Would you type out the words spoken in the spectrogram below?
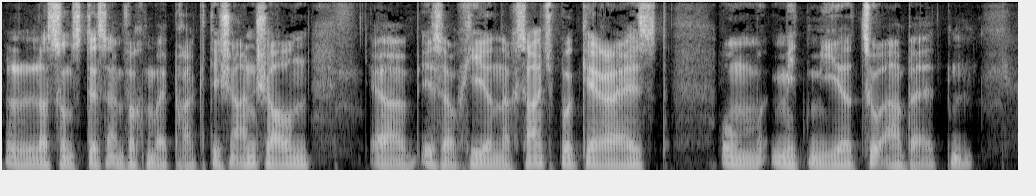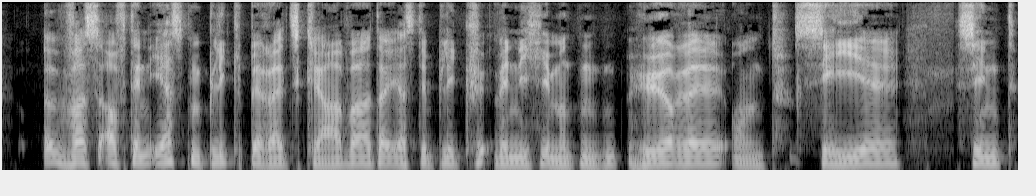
lass uns das einfach mal praktisch anschauen. Er ist auch hier nach Salzburg gereist, um mit mir zu arbeiten. Was auf den ersten Blick bereits klar war, der erste Blick, wenn ich jemanden höre und sehe, sind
